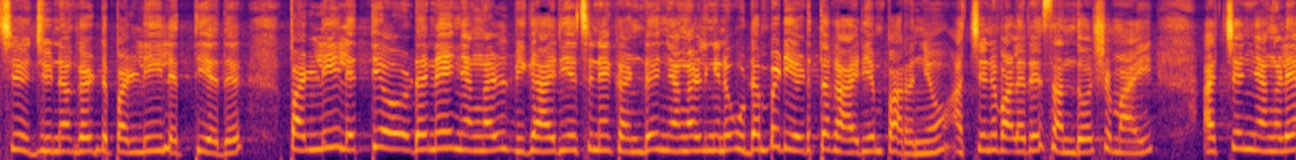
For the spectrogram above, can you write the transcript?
താമസിച്ച് ജുനഗഡ് പള്ളിയിലെത്തിയത്. പള്ളിയിലെത്തിയ ഉടനെ ഞങ്ങൾ വികാരിയച്ഛനെ കണ്ട് ഞങ്ങൾ ഇങ്ങനെ ഉടമ്പടി എടുത്ത കാര്യം പറഞ്ഞു. അച്ഛന് വളരെ സന്തോഷമായി. അച്ഛൻ ഞങ്ങളെ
